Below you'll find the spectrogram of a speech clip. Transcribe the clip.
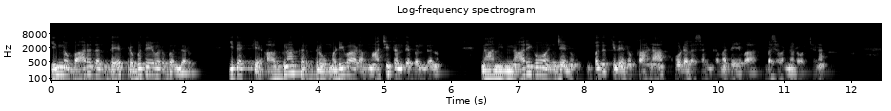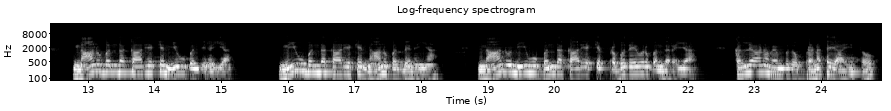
ಇನ್ನು ಬಾರದಂತೆ ಪ್ರಭುದೇವರು ಬಂದರು. ಇದಕ್ಕೆ ಆಜ್ಞಾಕರ್ತೃ ಮಡಿವಾಳ ಮಾಚಿ ತಂದೆ ಬಂದನು. ನಾನಿನ್ನಾರಿಗೂ ಅಂಜೆನು, ಬದುಕಿದೆನು ಕಾಣ ಕೂಡಲ ಸಂಗಮ ದೇವ. ಬಸವಣ್ಣ ರೋಚನ. ನಾನು ಬಂದ ಕಾರ್ಯಕ್ಕೆ ನೀವು ಬಂದಿರಯ್ಯ. ನೀವು ಬಂದ ಕಾರ್ಯಕ್ಕೆ ನಾನು ಬಂದೆನಯ್ಯ. ನಾನು ನೀವು ಬಂದ ಕಾರ್ಯಕ್ಕೆ ಪ್ರಭುದೇವರು ಬಂದರಯ್ಯ. ಕಲ್ಯಾಣವೆಂಬುದು ಪ್ರಣತೆಯಾಯಿತು.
